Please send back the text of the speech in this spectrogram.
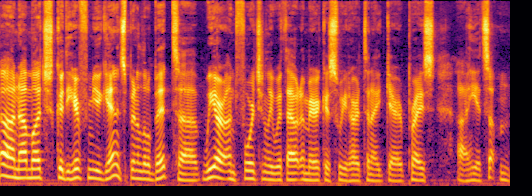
Uh, not much. Good to hear from you again. It's been a little bit. Uh, we are unfortunately without America's sweetheart tonight, Garrett Price. Uh, he had something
